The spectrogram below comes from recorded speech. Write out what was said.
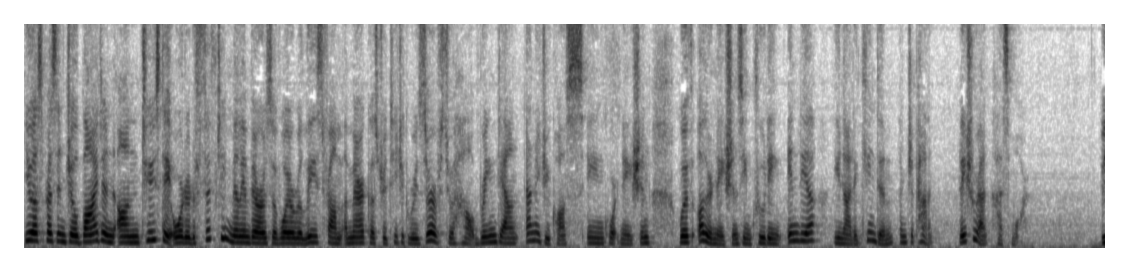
U.S. President Joe Biden on Tuesday ordered 50 million barrels of oil released from America's strategic reserves to help bring down energy costs in coordination with other nations, including India, the United Kingdom, and Japan. Lei Shuran has more. The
